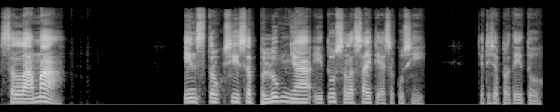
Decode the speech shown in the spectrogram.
selama instruksi sebelumnya itu selesai dieksekusi. Jadi seperti itu.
